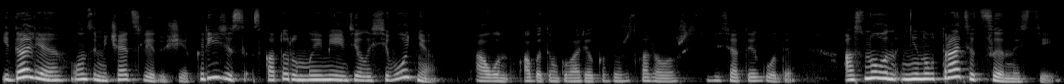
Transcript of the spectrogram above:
И далее он замечает следующее. Кризис, с которым мы имеем дело сегодня, а он об этом говорил, как я уже сказала, в 60-е годы, основан не на утрате ценностей,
